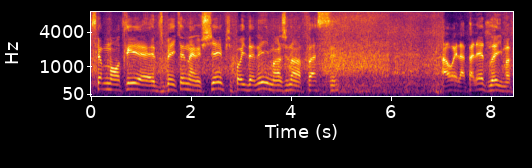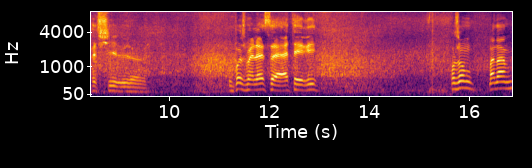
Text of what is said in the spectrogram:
C'est comme montrer euh, du bacon à un chien, puis pas y donner, il manger dans la face. Ah ouais, la palette, là, il m'a fait chier. Là. Faut pas que je me laisse euh, atterrir. Bonjour, madame.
